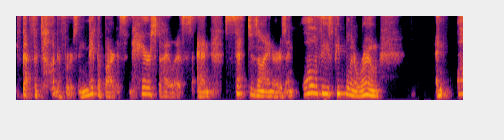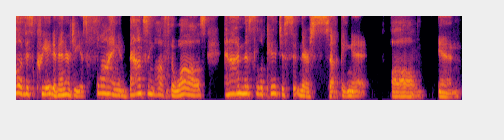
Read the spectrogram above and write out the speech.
you've got photographers and makeup artists and hairstylists and set designers and all of these people in a room and all of this creative energy is flying and bouncing off the walls and i'm this little kid just sitting there sucking it all in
